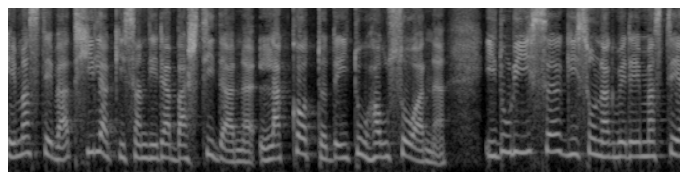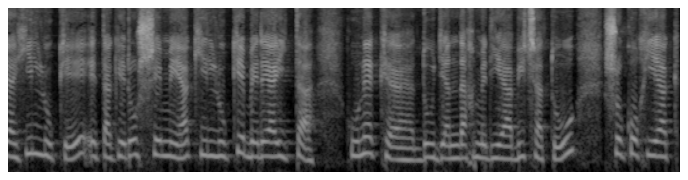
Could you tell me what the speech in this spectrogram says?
emazte bat hilak izan dira bastidan, lakot deitu hauzoan. Iduriz, gizonak bere emaztea hilluke eta gero semeak hilluke bere aita. Hunek du jandarmeria abitsatu, sokorriak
